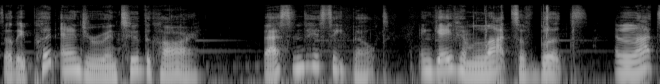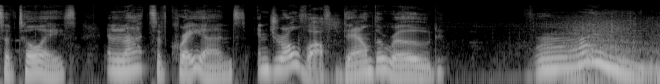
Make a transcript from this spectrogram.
So they put Andrew into the car, fastened his seatbelt, and gave him lots of books and lots of toys and lots of crayons and drove off down the road. Vroom.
